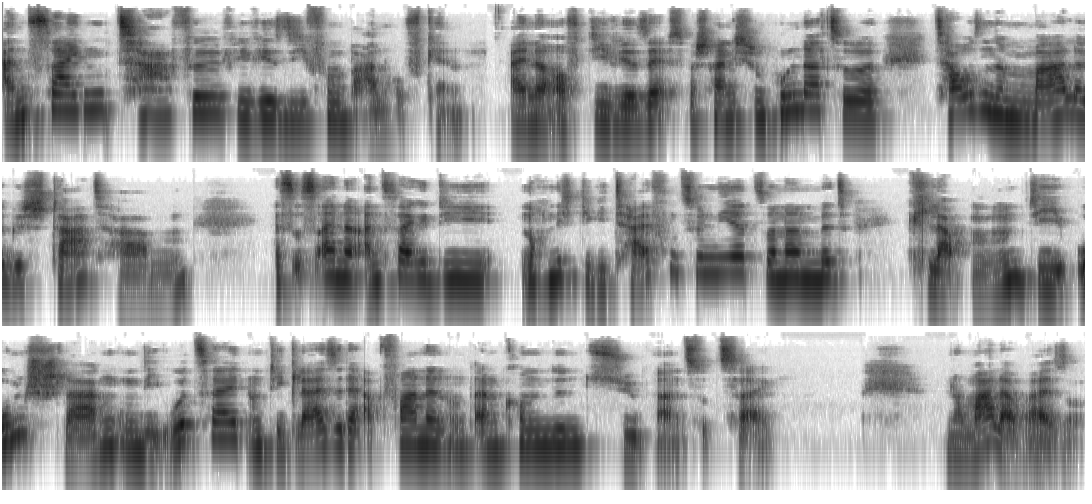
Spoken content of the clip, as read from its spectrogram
Anzeigentafel, wie wir sie vom Bahnhof kennen eine, auf die wir selbst wahrscheinlich schon hunderte, tausende Male gestarrt haben. Es ist eine Anzeige, die noch nicht digital funktioniert, sondern mit Klappen, die umschlagen, um die Uhrzeit und die Gleise der abfahrenden und ankommenden Züge anzuzeigen. Normalerweise.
